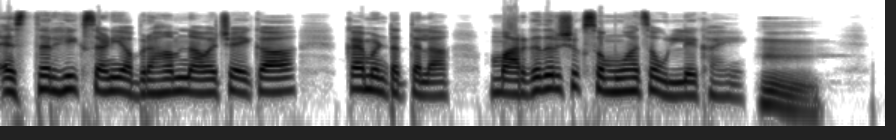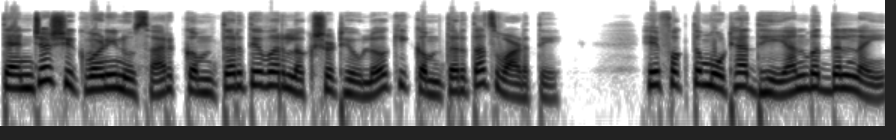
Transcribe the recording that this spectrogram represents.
एस्थर हिक्स आणि अब्राहम नावाच्या एका काय म्हणतात त्याला मार्गदर्शक समूहाचा उल्लेख आहे. त्यांच्या शिकवणीनुसार कमतरतेवर लक्ष ठेवलं की कमतरताच वाढते. हे फक्त मोठ्या ध्येयांबद्दल नाही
